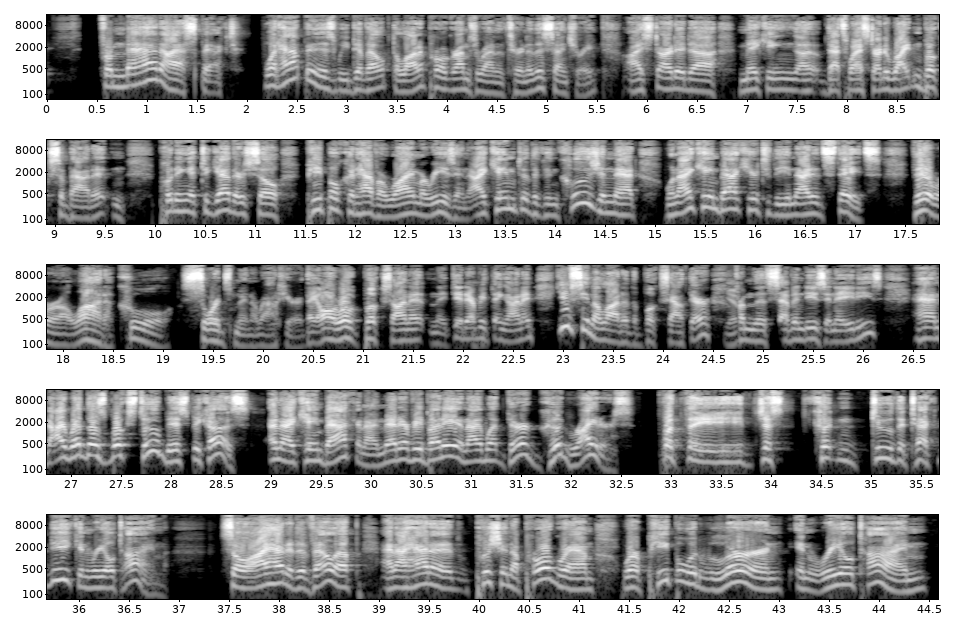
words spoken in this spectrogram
from that aspect, what happened is we developed a lot of programs around the turn of the century. I started uh, making, uh, that's why I started writing books about it and putting it together so people could have a rhyme or reason. I came to the conclusion that when I came back here to the United States, there were a lot of cool swordsmen around here. They all wrote books on it and they did everything on it. You've seen a lot of the books out there yep. from the 70s and 80s. And I read those books too, just because and I came back and I met everybody and I went, they're good writers, but they just couldn't do the technique in real time. So I had to develop and I had to push in a program where people would learn in real time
